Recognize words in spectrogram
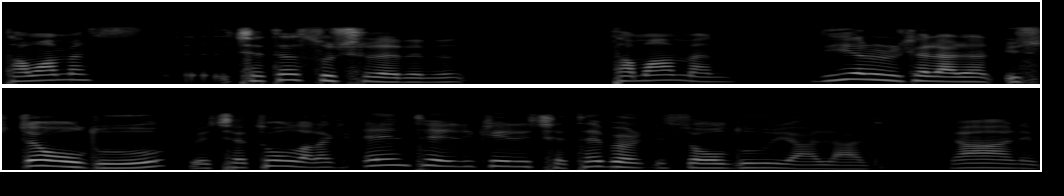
tamamen s- çete suçlarının tamamen diğer ülkelerden üstte olduğu ve çete olarak en tehlikeli çete bölgesi olduğu yerlerdir. Yani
